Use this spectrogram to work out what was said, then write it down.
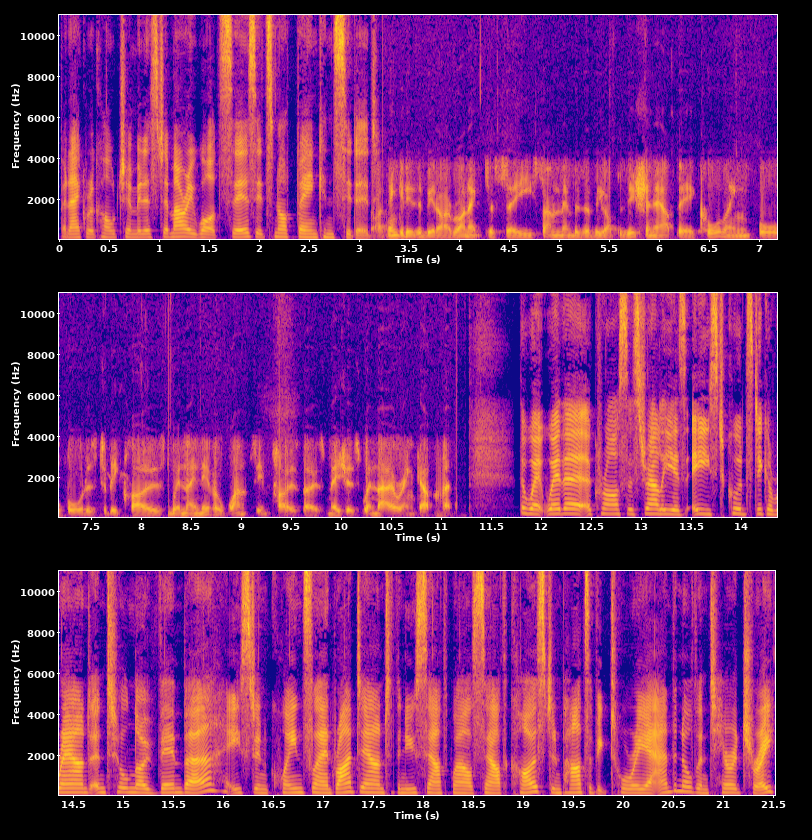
but Agriculture Minister Murray Watts says it's not being considered. I think it is a bit ironic to see some members of the opposition out there calling for borders to be closed when they never once imposed those measures when they were in government. The wet weather across Australia's east could stick around until November. Eastern Queensland, right down to the New South Wales south coast and parts of Victoria and the Northern Territory,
